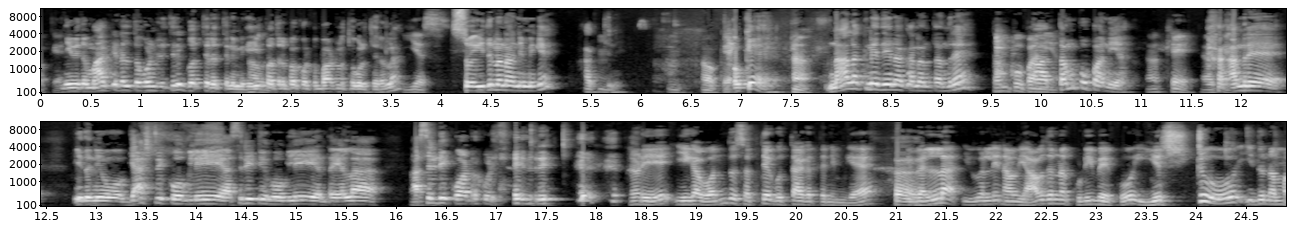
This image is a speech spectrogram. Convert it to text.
ಓಕೆ ನೀವು ಇದು ಮಾರ್ಕೆಟ್ ಅಲ್ಲಿ ತಗೊಂಡಿರ್ತೀರಿ ಗೊತ್ತಿರುತ್ತೆ ನಿಮಗೆ. ಇಪ್ಪತ್ತು ರೂಪಾಯಿ ಕೊಟ್ಟು ಬಾಟ್ಲು ತಗೊಳ್ತಿರಲ್ಲ? ಸೊ ಇದನ್ನ ನಾನು ನಿಮಗೆ ಹಾಕ್ತೀನಿ. ಓಕೆ. ನಾಲ್ಕನೇದು ಏನ್ ಅಂತಂದ್ರೆ ತಂಪು ತಂಪು ಪಾನೀಯ. ಓಕೆ ಅಂದ್ರೆ ಇದು ನೀವು ಗ್ಯಾಸ್ಟ್ರಿಕ್ ಹೋಗ್ಲಿ ಅಸಿಡಿಟಿ ಹೋಗ್ಲಿ ಅಂತ ಎಲ್ಲ ಅಸಿಡಿಕ್ ವಾಟರ್ ಕುಡಿತಾ ಇದ್ರಿ. ನೋಡಿ ಈಗ ಒಂದು ಸತ್ಯ ಗೊತ್ತಾಗುತ್ತೆ ನಿಮ್ಗೆ. ಇವೆಲ್ಲ ಇವಲ್ಲಿ ನಾವು ಯಾವ್ದನ್ನ ಕುಡಿಬೇಕು ಎಷ್ಟು ಇದು ನಮ್ಮ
